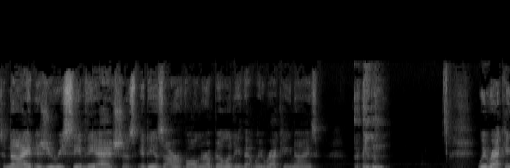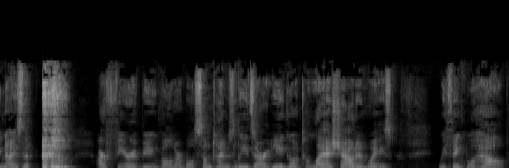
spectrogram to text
Tonight, as you receive the ashes, it is our vulnerability that we recognize. we recognize that our fear of being vulnerable sometimes leads our ego to lash out in ways we think will help,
